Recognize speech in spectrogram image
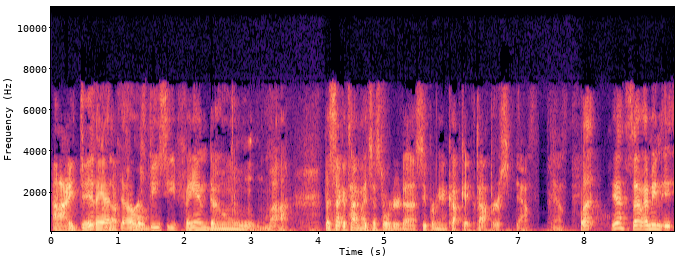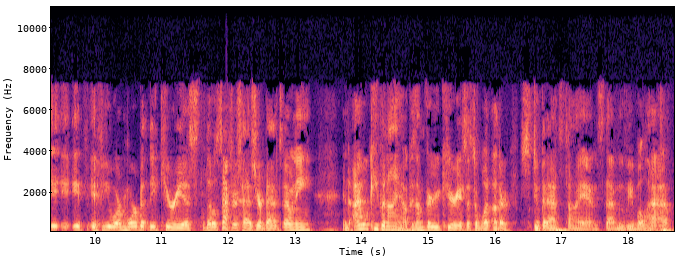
I did for the first DC fandom. Uh, the second time, I just ordered uh, Superman cupcake toppers. Yeah, yeah. But yeah, so I mean, if if you are morbidly curious, Little Caesars has your Bat Zoni, and I will keep an eye out because I'm very curious as to what other stupid ass tie-ins that movie will have.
